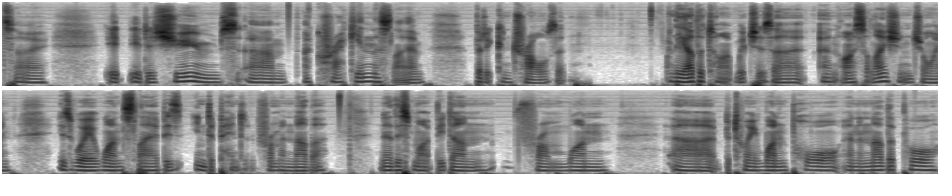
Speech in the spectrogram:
So it, it assumes um, a crack in the slab but it controls it. The other type, which is a, an isolation join, is where one slab is independent from another. Now this might be done from one uh, between one pour and another pour,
